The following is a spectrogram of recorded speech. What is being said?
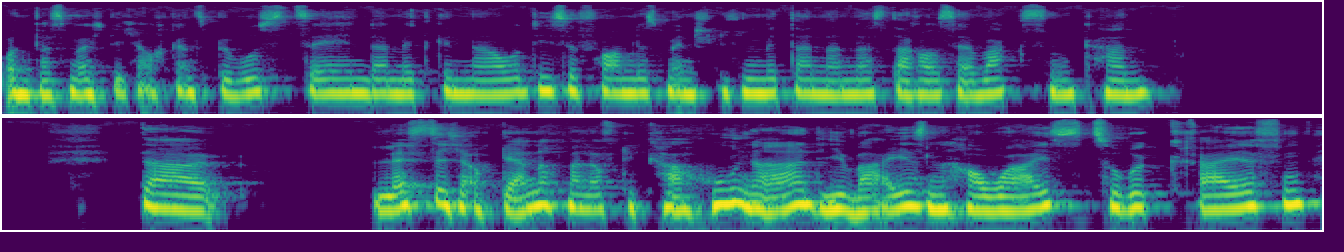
Und was möchte ich auch ganz bewusst sehen, damit genau diese Form des menschlichen Miteinanders daraus erwachsen kann? Da lässt sich auch gern nochmal auf die Kahuna, die Weisen Hawaiis, zurückgreifen,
